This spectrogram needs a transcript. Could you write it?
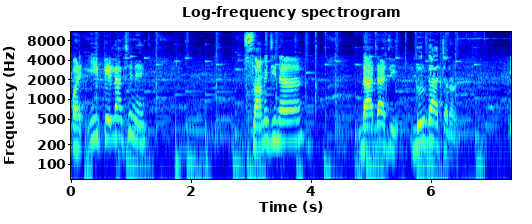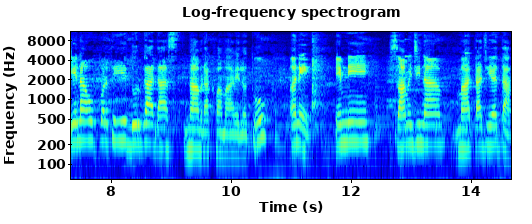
પણ એ પેલા છે ને સ્વામીજીના દાદાજી, દુર્ગાચરણ. એના ઉપરથી દુર્ગાદાસ નામ રાખવામાં આવેલું હતું. અને એમની સ્વામીજીના માતાજી હતા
